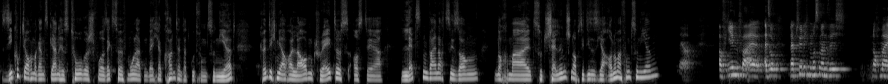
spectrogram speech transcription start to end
Sie guckt ja auch immer ganz gerne historisch vor sechs, zwölf Monaten, welcher Content hat gut funktioniert. Könnte ich mir auch erlauben, Creatives aus der letzten Weihnachtssaison nochmal zu challengen, ob sie dieses Jahr auch nochmal funktionieren? Auf jeden Fall. Also natürlich muss man sich nochmal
